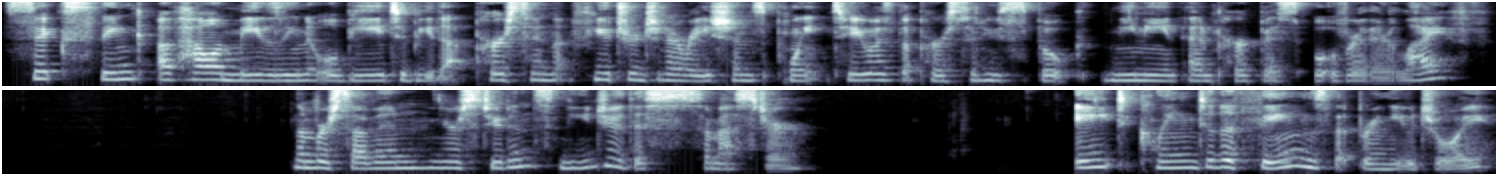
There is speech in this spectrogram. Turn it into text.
Six, think of how amazing it will be to be that person that future generations point to as the person who spoke meaning and purpose over their life. Number seven, your students need you this semester. Eight, cling to the things that bring you joy.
